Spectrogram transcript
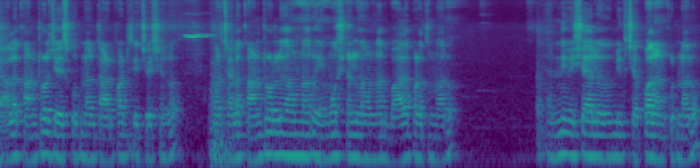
చాలా కంట్రోల్ చేసుకుంటున్నారు థర్డ్ పార్టీ సిచ్యువేషన్లో వాళ్ళు చాలా కంట్రోల్గా ఉన్నారు ఎమోషనల్గా ఉన్నారు బాధపడుతున్నారు. అన్ని విషయాలు మీకు చెప్పాలనుకుంటున్నారు.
